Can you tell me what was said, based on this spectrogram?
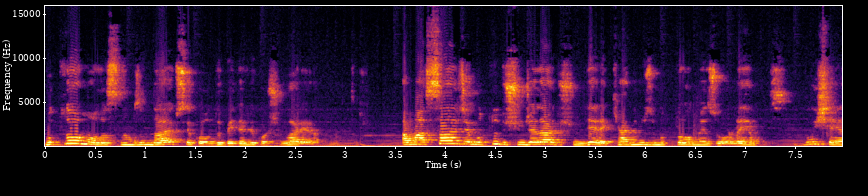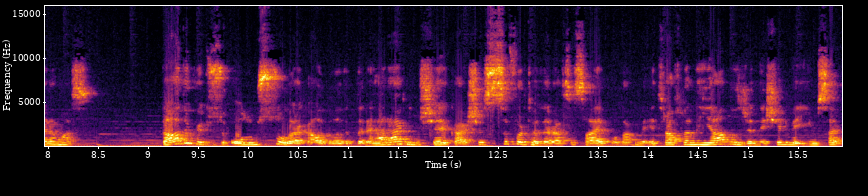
mutlu olma olasılığımızın daha yüksek olduğu belirli koşullar yaratmaktır. Ama sadece mutlu düşünceler düşünülerek kendimizi mutlu olmaya zorlayamayız. Bu işe yaramaz. Daha da kötüsü olumsuz olarak algıladıkları herhangi bir şeye karşı sıfır toleransa sahip olan ve etraflarını yalnızca neşeli ve iyimser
